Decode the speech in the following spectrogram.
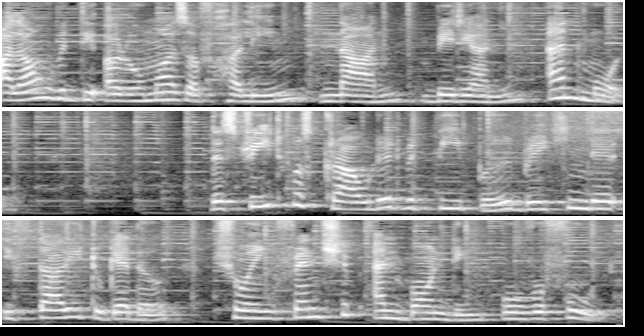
along with the aromas of halim, naan, biryani, and more. The street was crowded with people breaking their iftari together, showing friendship and bonding over food.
